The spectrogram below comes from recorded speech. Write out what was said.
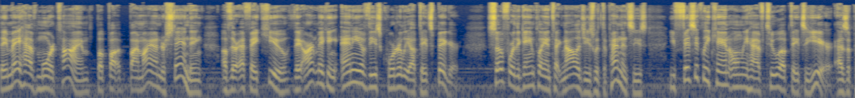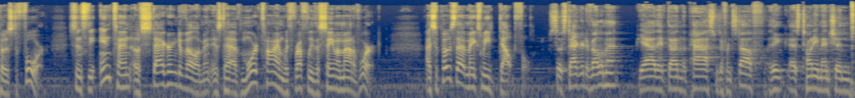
They may have more time, but by, by my understanding of their FAQ, they aren't making any of these quarterly updates bigger. So, for the gameplay and technologies with dependencies, you physically can only have two updates a year, as opposed to four, since the intent of staggering development is to have more time with roughly the same amount of work. I suppose that makes me doubtful. So staggered development, yeah, they've done the past with different stuff. I think, as Tony mentioned,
